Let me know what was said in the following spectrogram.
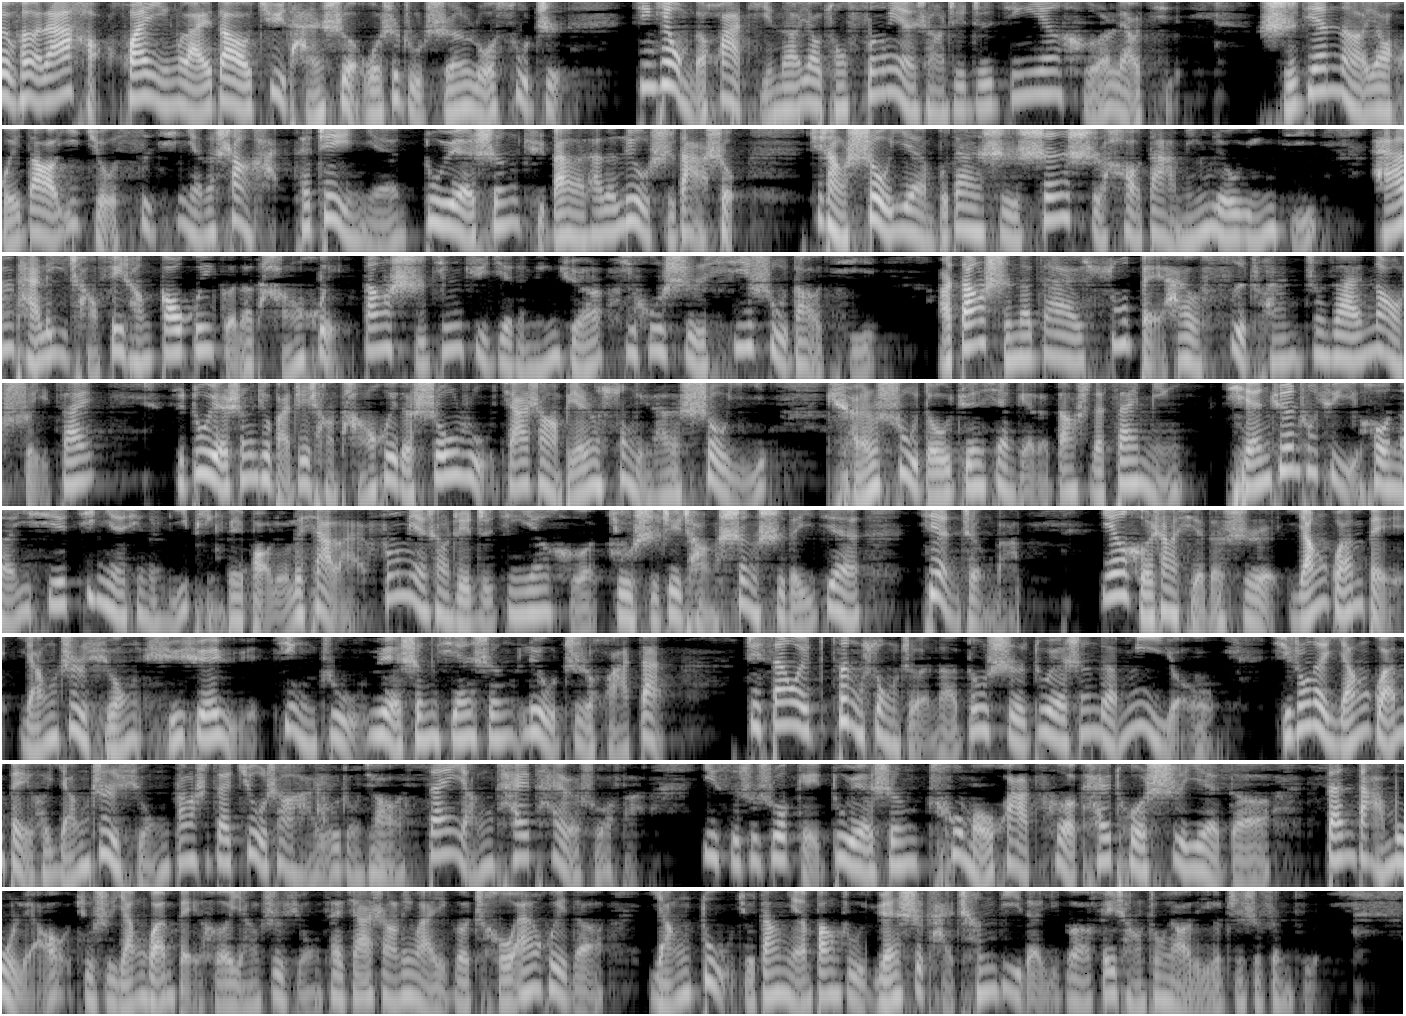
各位朋友，大家好，欢迎来到剧谈社，我是主持人罗素志。今天我们的话题呢，要从封面上这只金烟盒聊起。时间呢，要回到一九四七年的上海，在这一年，杜月笙举办了他的六十大寿。这场寿宴不但是声势浩大、名流云集，还安排了一场非常高规格的堂会。当时京剧界的名角几乎是悉数到齐。而当时呢，在苏北还有四川正在闹水灾，所以杜月笙就把这场堂会的收入加上别人送给他的寿仪，全数都捐献给了当时的灾民。钱捐出去以后呢，一些纪念性的礼品被保留了下来。封面上这只金烟盒就是这场盛世的一件见证吧。烟盒上写的是杨管北、杨志雄、徐学宇敬祝月笙先生六至华诞。这三位赠送者呢，都是杜月笙的密友。其中的杨管北和杨志雄，当时在旧上海有一种叫“三杨开泰”的说法，意思是说给杜月笙出谋划策、开拓事业的三大幕僚，就是杨管北和杨志雄，再加上另外一个筹安会的杨度，就当年帮助袁世凯称帝的一个非常重要的一个知识分子。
